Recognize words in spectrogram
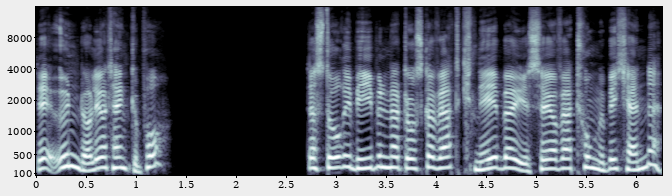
Det er underlig å tenke på. Det står i Bibelen at da skal hvert kne bøye seg og hver tunge bekjenne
